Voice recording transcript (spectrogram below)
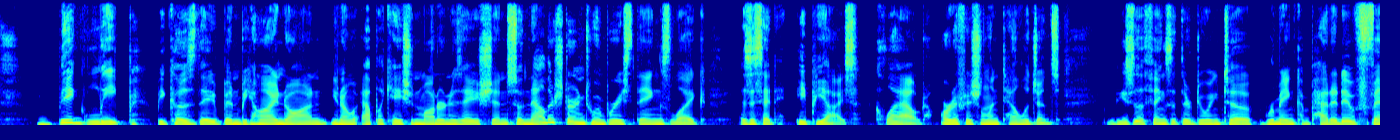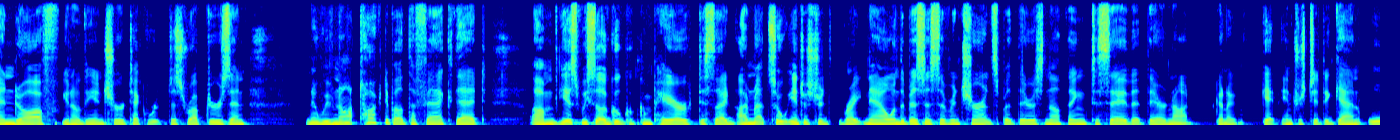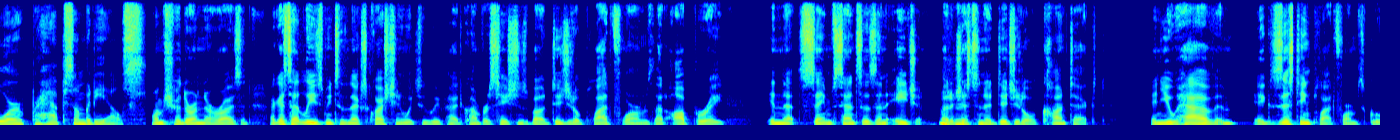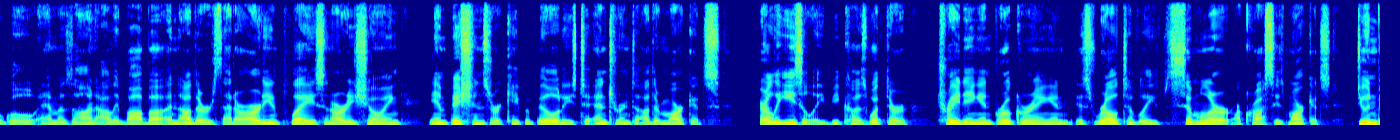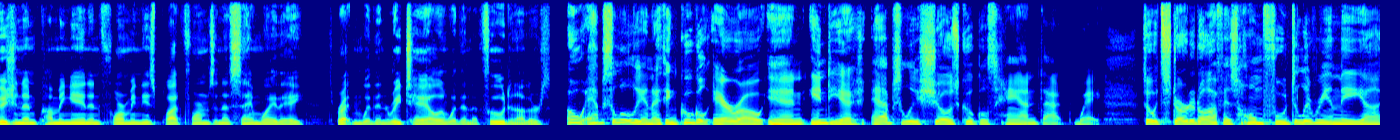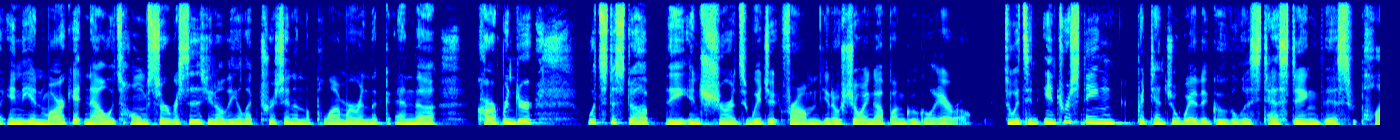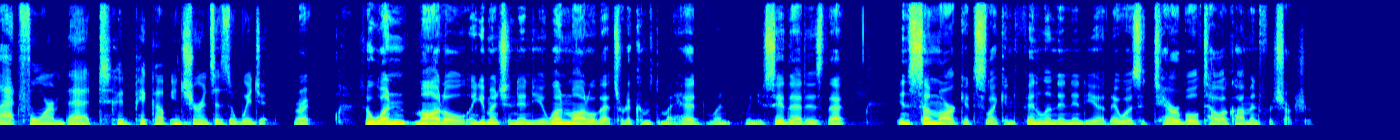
big leap because they've been behind on you know application modernization. So now they're starting to embrace things like as i said apis cloud artificial intelligence. These are the things that they're doing to remain competitive fend off you know the insure tech disruptors. And You know, we've not talked about the fact that um, yes, we saw Google Compare decide I'm not so interested right now in the business of insurance, but there's nothing to say that they're not going to get interested again, or perhaps somebody else. I'm sure they're on the horizon. I guess that leads me to the next question, which is we've had conversations about digital platforms that operate in that same sense as an agent, but mm-hmm. it's just in a digital context. And you have existing platforms, Google, Amazon, Alibaba, and others that are already in place and already showing ambitions or capabilities to enter into other markets fairly easily because what they're trading and brokering and is relatively similar across these markets. Do you envision them coming in and forming these platforms in the same way they threaten within retail and within the food and others? Oh, absolutely. And I think Google Areo in India absolutely shows Google's hand that way. So it started off as home food delivery in the uh, Indian market. Now it's home services. You know, the electrician and the plumber and the and the carpenter. What's to stop the insurance widget from you know showing up on Google Areo? So it's an interesting potential way that Google is testing this platform that could pick up insurance as a widget. Right. So one model, and you mentioned India, one model that sort of comes to my head when, when you say that is that in some markets, like in Finland and India, there was a terrible telecom infrastructure.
